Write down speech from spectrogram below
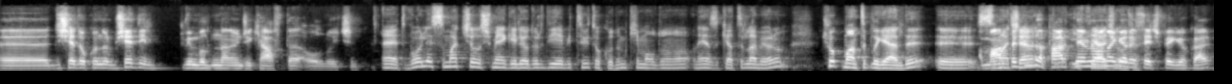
e, dişe dokunur bir şey değil Wimbledon'dan önceki hafta olduğu için. Evet, voley smaç çalışmaya geliyordur diye bir tweet okudum. Kim olduğunu ne yazık ki hatırlamıyorum. Çok mantıklı geldi. Ee, Mantıklı da partnerini ona göre olacak. seç be Gökalp.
